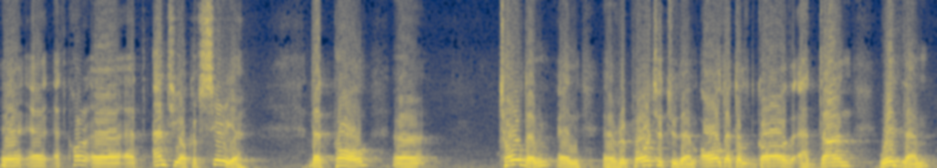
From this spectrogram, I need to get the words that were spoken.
uh, at, Cor- uh, at, Antioch of Syria. That Paul uh, told them and uh, reported to them all that God had done with them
